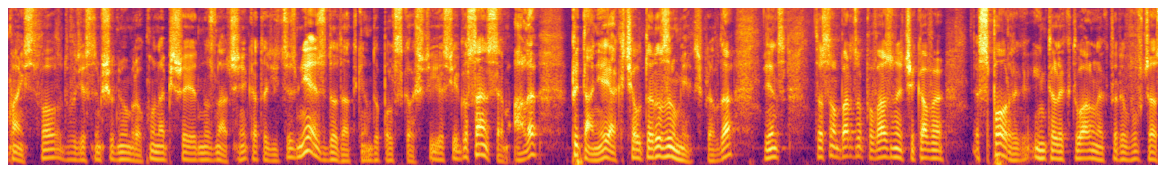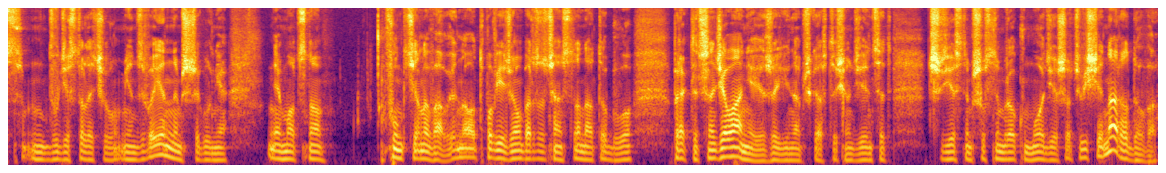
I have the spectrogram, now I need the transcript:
państwo w 27 roku napisze jednoznacznie, katolicyzm nie jest dodatkiem do polskości, jest jego sensem, ale pytanie, jak chciał to rozumieć, prawda? Więc to są bardzo poważne, ciekawe spory intelektualne, które wówczas w dwudziestoleciu międzywojennym szczególnie mocno funkcjonowały, no odpowiedzią bardzo często na to było praktyczne działanie. Jeżeli na przykład w 1936 roku młodzież, oczywiście narodowa,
